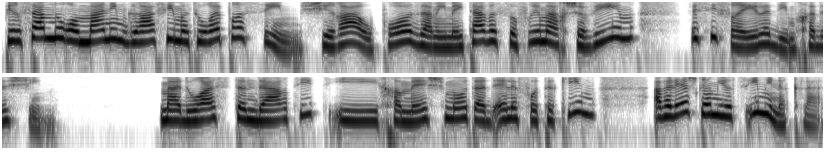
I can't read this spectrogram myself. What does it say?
פרסמנו רומנים גרפיים עטורי פרסים, שירה ופרוזה ממיטב הסופרים העכשוויים וספרי ילדים חדשים. מהדורה סטנדרטית היא 500 עד 1,000 עותקים, אבל יש גם יוצאים מן הכלל.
